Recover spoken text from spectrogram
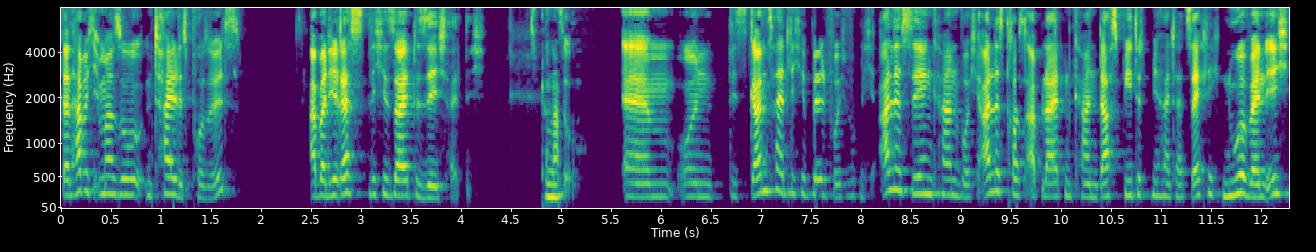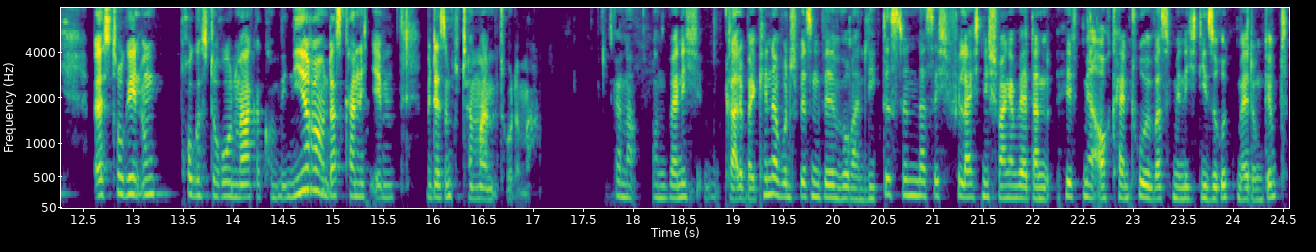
Dann habe ich immer so einen Teil des Puzzles, aber die restliche Seite sehe ich halt nicht. Genau. So. Ähm, und das ganzheitliche Bild, wo ich wirklich alles sehen kann, wo ich alles daraus ableiten kann, das bietet mir halt tatsächlich nur, wenn ich Östrogen und Progesteronmarker kombiniere. Und das kann ich eben mit der Symptothermal-Methode machen. Genau. Und wenn ich gerade bei Kinderwunsch wissen will, woran liegt es denn, dass ich vielleicht nicht schwanger werde, dann hilft mir auch kein Tool, was mir nicht diese Rückmeldung gibt,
